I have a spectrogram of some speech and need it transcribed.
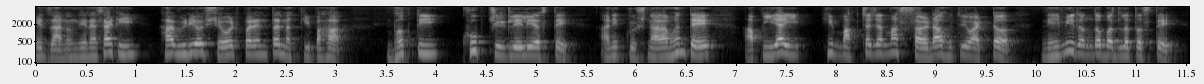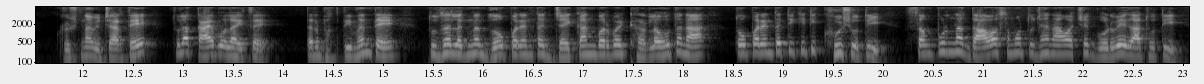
हे जाणून घेण्यासाठी हा व्हिडिओ शेवटपर्यंत नक्की पहा. भक्ती खूप चिडलेली असते आणि कृष्णाला म्हणते आपली आई ही मागच्या जन्मात सरडा होती वाटतं. नेहमी रंग बदलत असते. कृष्ण विचारते तुला काय बोलायचंय? तर भक्ती म्हणते तुझं लग्न जोपर्यंत जैकांबरोबर ठरलं होतं ना तोपर्यंत ती किती खुश होती. संपूर्ण गावासमोर तुझ्या नावाचे गोडवे गात होती.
